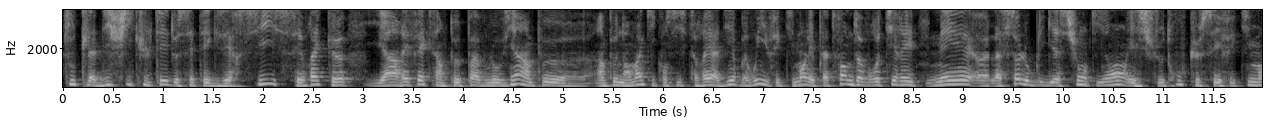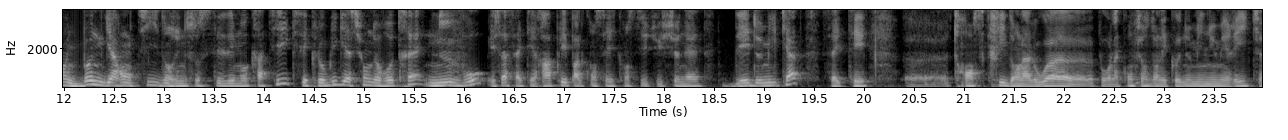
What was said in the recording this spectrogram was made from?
toute la difficulté de cet exercice. C'est vrai qu'il y a un réflexe un peu pavlovien, un peu un peu normal qui consisterait à dire bah oui effectivement les plateformes doivent retirer mais euh, la seule obligation qu'ils ont et je trouve que c'est effectivement une bonne garantie dans une société démocratique c'est que l'obligation de retrait ne vaut et ça ça a été rappelé par le Conseil constitutionnel dès 2004 ça a été euh, transcrit dans la loi euh, pour la confiance dans l'économie numérique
